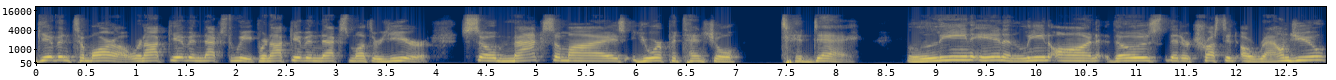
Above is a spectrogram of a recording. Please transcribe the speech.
given tomorrow we're not given next week we're not given next month or year so maximize your potential today lean in and lean on those that are trusted around you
